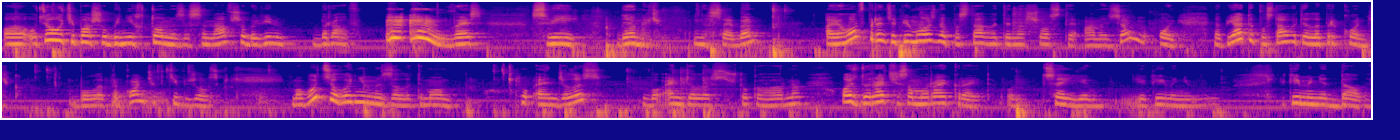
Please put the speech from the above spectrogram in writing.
Оцього типа, щоб ніхто не засинав, щоб він брав весь свій демедж на себе. А його, в принципі, можна поставити на шосте, а на сьоме, ой, на п'яте поставити лепрекончика. Бо лепрекончик тип жорсткий. Мабуть, сьогодні ми залетимо у Angeles, бо Angeles штука гарна. Ось, до речі, Samurai Crate. От цей, який мені, який мені дали.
